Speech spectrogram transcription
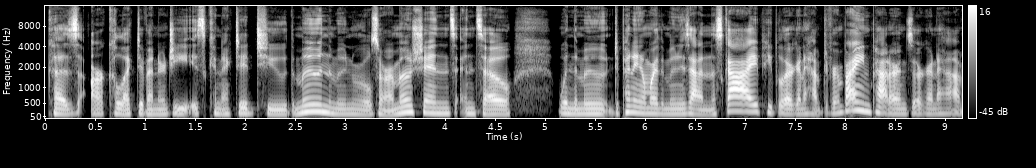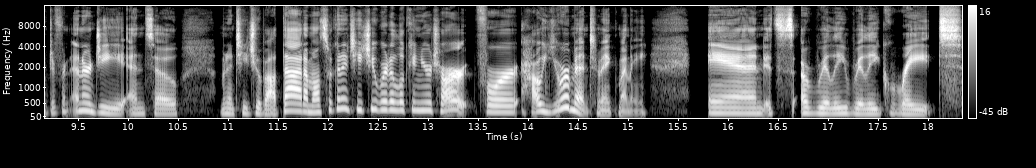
because our collective energy is connected to the moon. The moon rules our emotions. And so, when the moon, depending on where the moon is at in the sky, people are going to have different buying patterns. They're going to have different energy. And so, I'm going to teach you about that. I'm also going to teach you where to look in your chart for how you're meant to make money. And it's a really, really great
